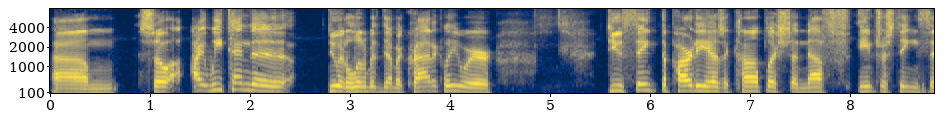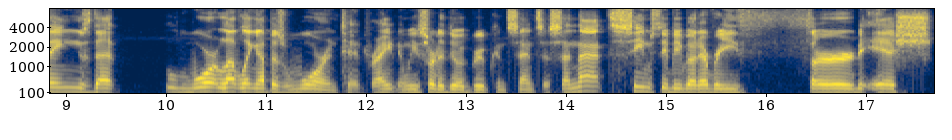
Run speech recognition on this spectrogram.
Um, so I we tend to do it a little bit democratically. Where do you think the party has accomplished enough interesting things that war leveling up is warranted, right? And we sort of do a group consensus, and that seems to be about every third ish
